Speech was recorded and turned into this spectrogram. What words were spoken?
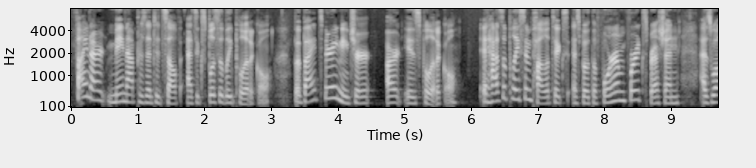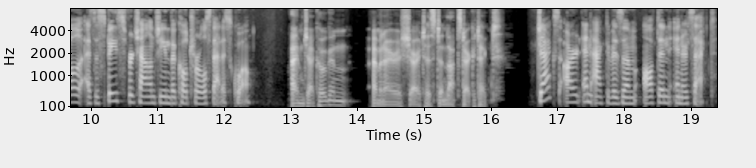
Fine art may not present itself as explicitly political, but by its very nature, art is political. It has a place in politics as both a forum for expression as well as a space for challenging the cultural status quo. I'm Jack Hogan. I'm an Irish artist and lapsed architect. Jack's art and activism often intersect.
